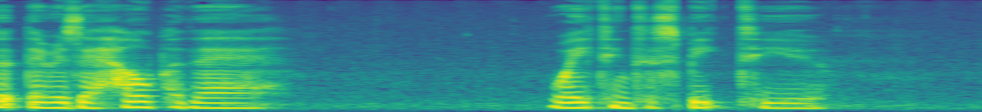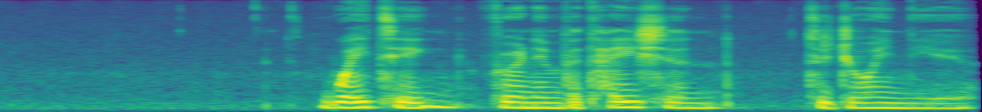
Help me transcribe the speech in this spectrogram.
that there is a helper there waiting to speak to you, waiting for an invitation to join you.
